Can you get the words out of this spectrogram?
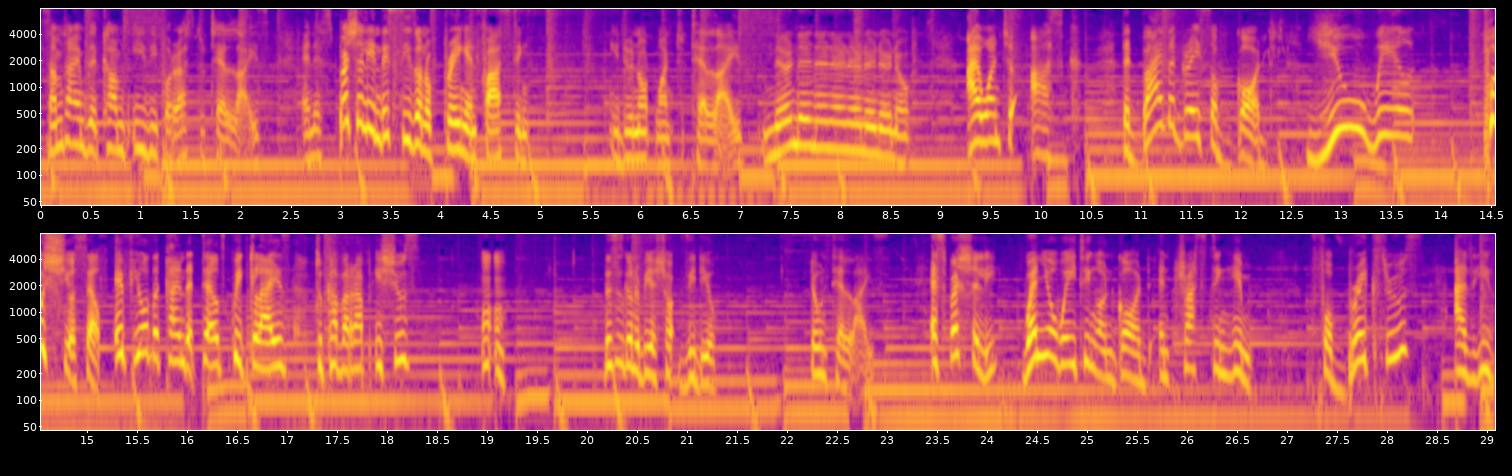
Sometimes it comes easy for us to tell lies. And especially in this season of praying and fasting, you do not want to tell lies. No, no, no, no, no, no, no, no. I want to ask that by the grace of God, you will push yourself. If you're the kind that tells quick lies to cover up issues, mm-mm. This is going to be a short video. Don't tell lies. Especially when you're waiting on God and trusting Him for breakthroughs as He's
